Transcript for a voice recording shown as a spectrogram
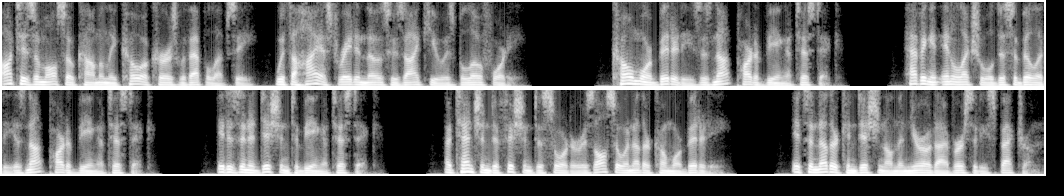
Autism also commonly co occurs with epilepsy, with the highest rate in those whose IQ is below 40. Comorbidities is not part of being autistic. Having an intellectual disability is not part of being autistic. It is in addition to being autistic. Attention deficient disorder is also another comorbidity. It's another condition on the neurodiversity spectrum.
